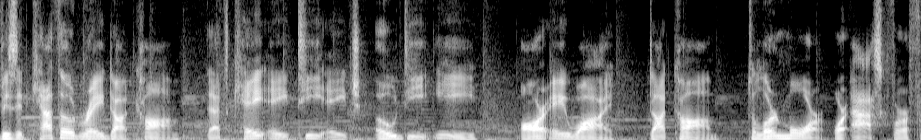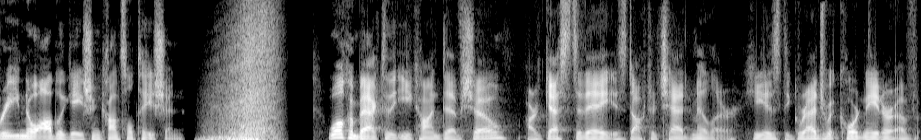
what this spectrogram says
Visit kathoderay.com, that's K A T H O D E R A Y.com, to learn more or ask for a free no obligation consultation. Welcome back to the Econ Dev Show. Our guest today is Dr. Chad Miller. He is the graduate coordinator of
